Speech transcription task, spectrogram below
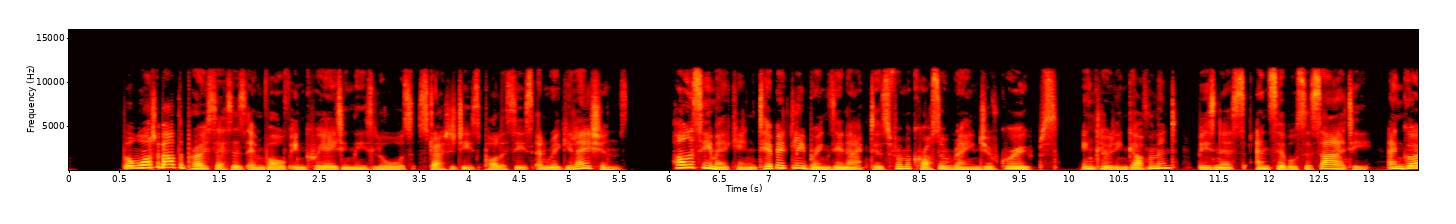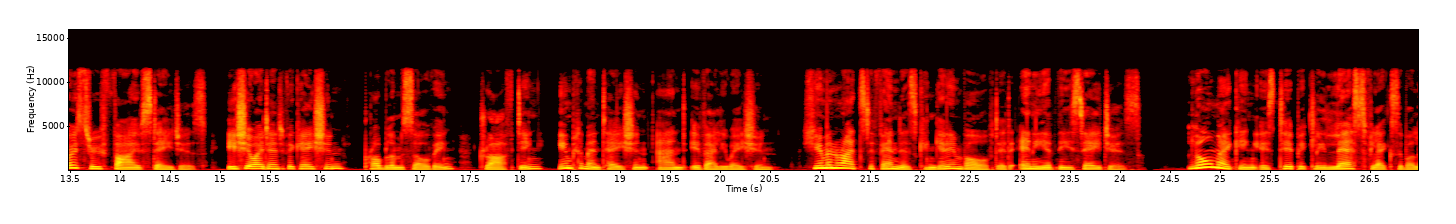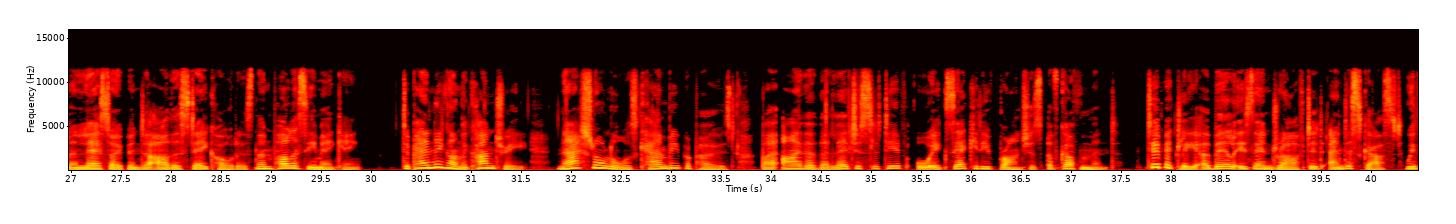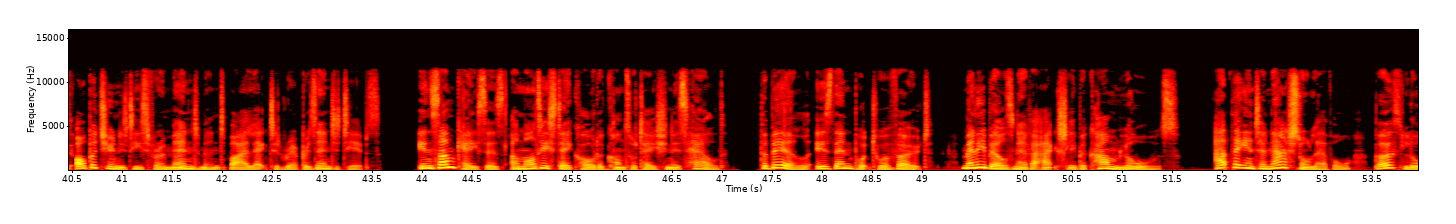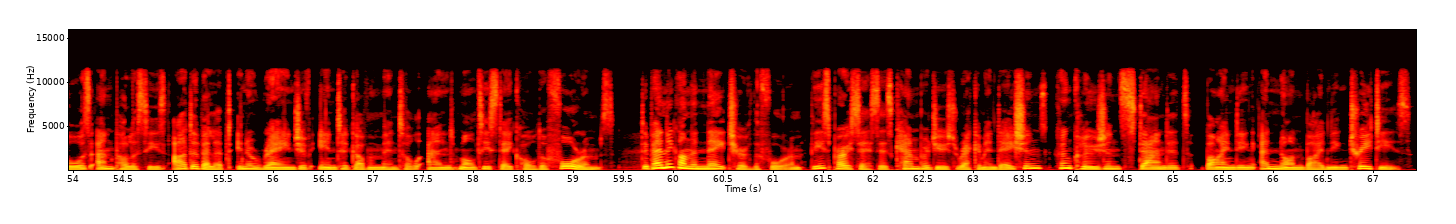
But what about the processes involved in creating these laws, strategies, policies, and regulations? Policymaking typically brings in actors from across a range of groups, including government, business, and civil society, and goes through five stages issue identification, problem solving, drafting, implementation, and evaluation. Human rights defenders can get involved at any of these stages. Lawmaking is typically less flexible and less open to other stakeholders than policymaking. Depending on the country, national laws can be proposed by either the legislative or executive branches of government. Typically, a bill is then drafted and discussed with opportunities for amendment by elected representatives. In some cases, a multi stakeholder consultation is held. The bill is then put to a vote. Many bills never actually become laws. At the international level, both laws and policies are developed in a range of intergovernmental and multi stakeholder forums. Depending on the nature of the forum, these processes can produce recommendations, conclusions, standards, binding, and non binding treaties.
